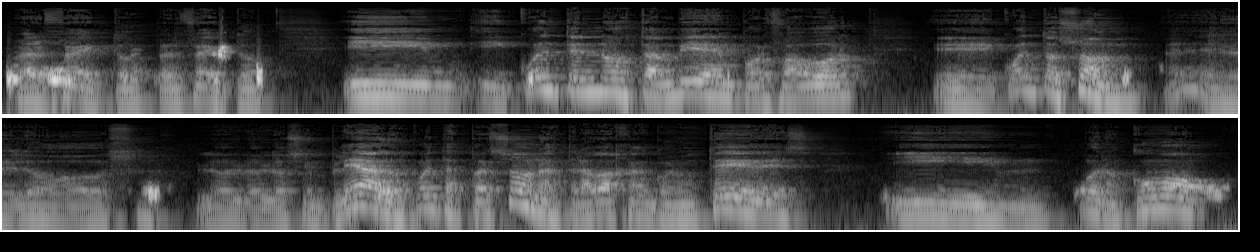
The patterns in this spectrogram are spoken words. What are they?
Perfecto, perfecto. Y, cuéntenos también, por favor, eh, cuántos son eh, los, empleados, cuántas personas trabajan con ustedes y, bueno, cómo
